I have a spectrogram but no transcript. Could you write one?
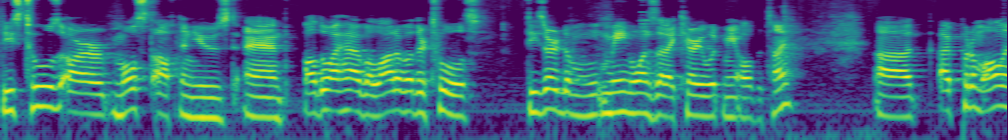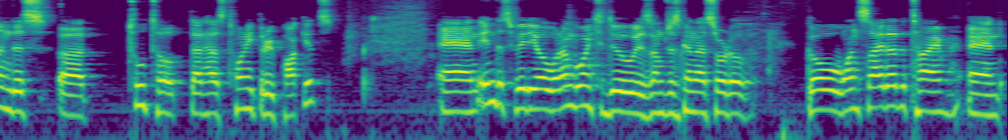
These tools are most often used and although I have a lot of other tools, these are the main ones that I carry with me all the time. Uh, I've put them all in this uh, tool tote that has 23 pockets. And in this video, what I'm going to do is I'm just gonna sort of go one side at a time and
